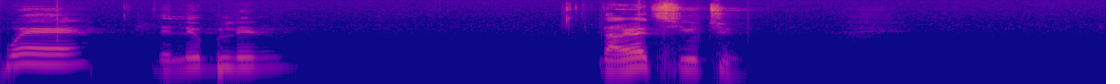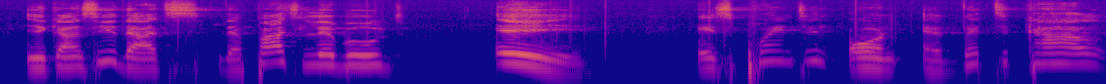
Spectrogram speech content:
where the labeling directs you to. You can see that the part labeled A is pointing on a vertical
